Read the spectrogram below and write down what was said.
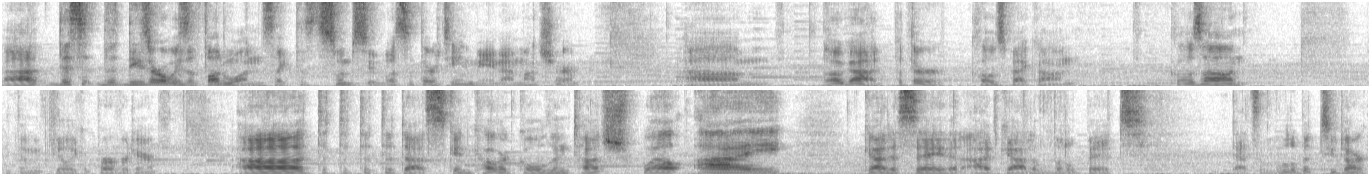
uh, this th these are always the fun ones, like the swimsuit. What's the 13 mean? I'm not sure. Um, oh God, put their clothes back on. Clothes on. Make them feel like a pervert here. Uh, da, da, da, skin color golden touch. Well, I gotta say that I've got a little bit. That's a little bit too dark.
